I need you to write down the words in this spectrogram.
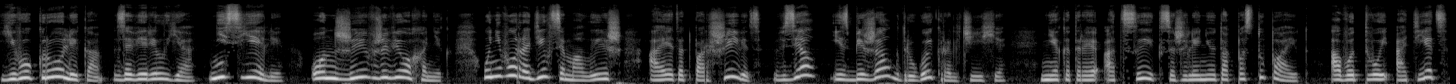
«Его кролика», — заверил я, — «не съели. Он жив-живеханик. У него родился малыш, а этот паршивец взял и сбежал к другой крольчихе. Некоторые отцы, к сожалению, так поступают. А вот твой отец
